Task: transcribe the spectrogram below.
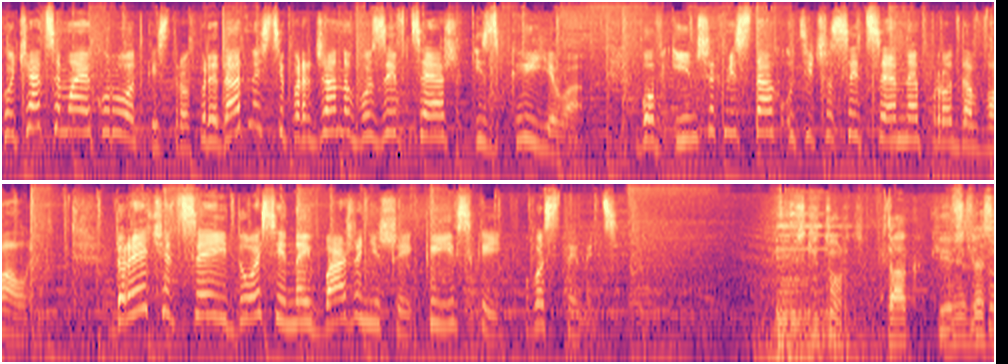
Хоча це має короткий строк придатності, Параджанов возив це аж із Києва, бо в інших містах у ті часи це не продавали. До речі, це і досі найбажаніший київський гостинець. Київський торт. Так. Київський Мені здається,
